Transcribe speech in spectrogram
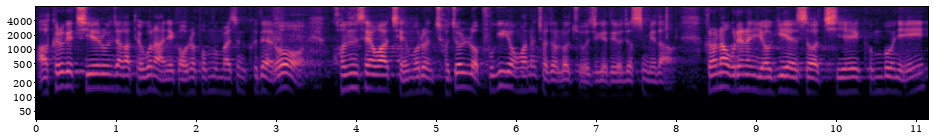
아, 그렇게 지혜로운 자가 되고 나니까 오늘 본문 말씀 그대로 권세와 재물은 저절로 부귀영화는 저절로 주어지게 되어졌습니다. 그러나 우리는 여기에서 지혜의 근본이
